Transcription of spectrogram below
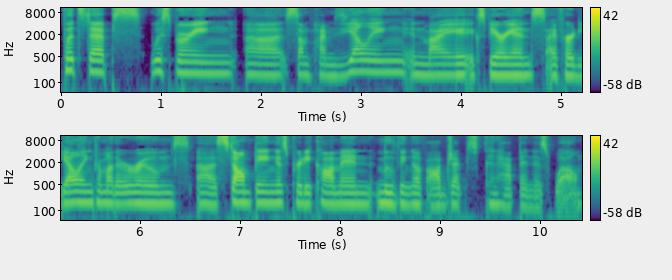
footsteps, whispering, uh, sometimes yelling. In my experience, I've heard yelling from other rooms. Uh, stomping is pretty common. Moving of objects can happen as well.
